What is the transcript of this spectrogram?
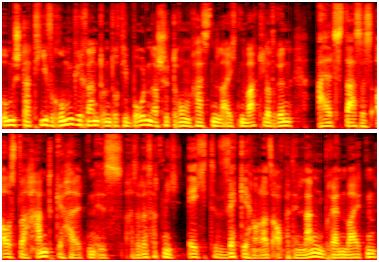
ums Stativ rumgerannt und durch die Bodenerschütterung hast einen leichten Wackler drin, als dass es aus der Hand gehalten ist. Also das hat mich echt weggehauen. Also auch bei den langen Brennweiten,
